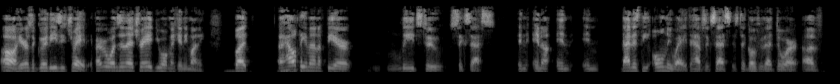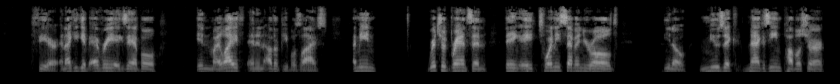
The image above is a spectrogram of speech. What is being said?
Oh, here's a good, easy trade. If everyone's in that trade, you won't make any money. But a healthy amount of fear leads to success. In in a, in in that is the only way to have success is to go through that door of fear. And I could give every example in my life and in other people's lives. I mean, Richard Branson being a 27 year old, you know, music magazine publisher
